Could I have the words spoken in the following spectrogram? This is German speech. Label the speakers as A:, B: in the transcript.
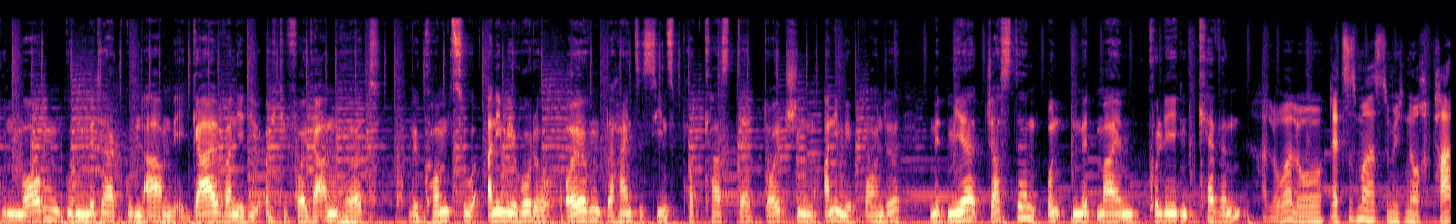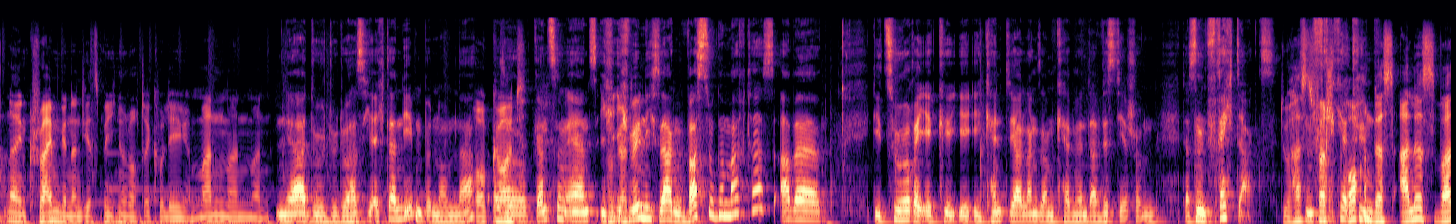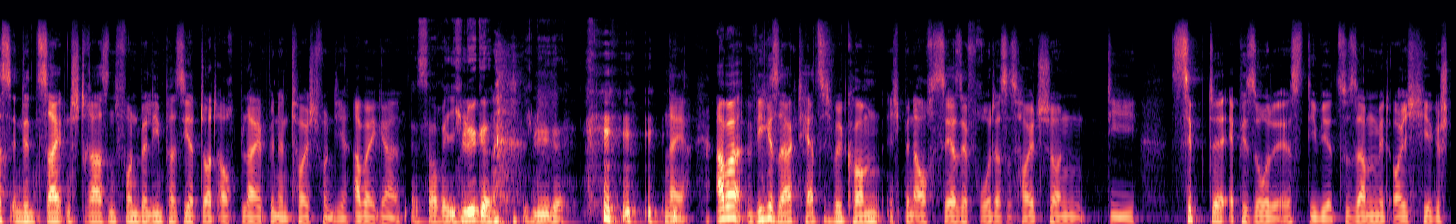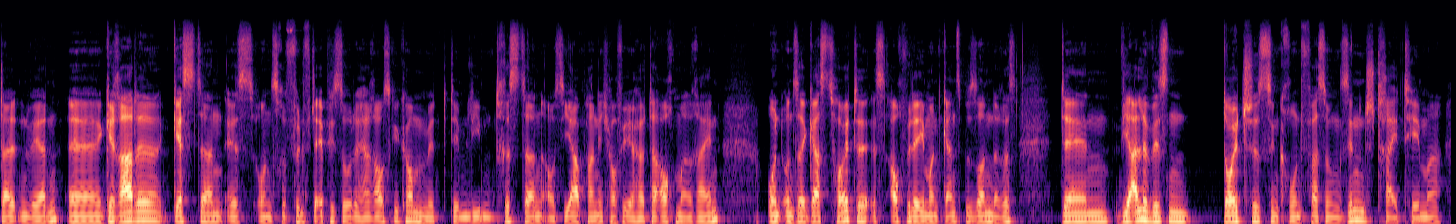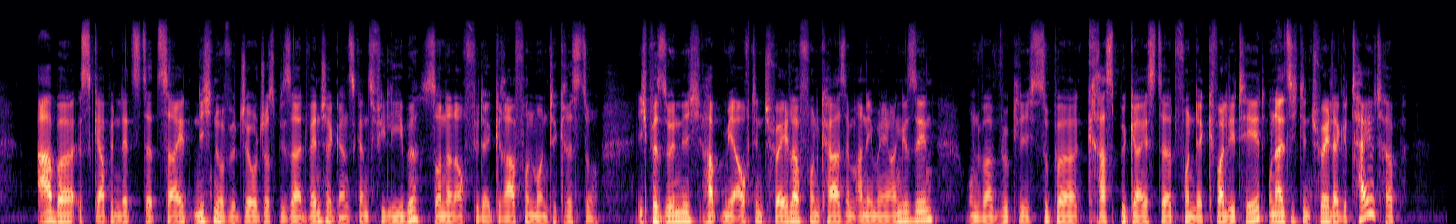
A: guten Morgen, guten Mittag, guten Abend, egal wann ihr die, euch die Folge anhört. Willkommen zu Anime Hodo, eurem Behind-the-Scenes-Podcast der deutschen Anime-Branche mit mir, Justin, und mit meinem Kollegen Kevin.
B: Hallo, hallo. Letztes Mal hast du mich noch Partner in Crime genannt, jetzt bin ich nur noch der Kollege. Mann, Mann, Mann.
A: Ja, du, du, du hast dich echt daneben benommen, ne?
B: Oh Gott. Also,
A: ganz im Ernst. Ich, oh ich will nicht sagen, was du gemacht hast, aber die Zuhörer, ihr, ihr, ihr, kennt ja langsam Kevin, da wisst ihr schon, das ist ein Frechdachs.
B: Du hast versprochen, dass alles, was in den Seitenstraßen von Berlin passiert, dort auch bleibt. Bin enttäuscht von dir, aber egal.
A: Sorry, ich lüge. Ich lüge.
B: naja, aber wie gesagt, herzlich willkommen. Ich bin auch sehr, sehr froh, dass es heute schon die siebte Episode ist, die wir zusammen mit euch hier gestalten werden. Äh, gerade gestern ist unsere fünfte Episode herausgekommen mit dem lieben Tristan aus Japan. Ich hoffe, ihr hört da auch mal rein. Und unser Gast heute ist auch wieder jemand ganz Besonderes, denn wir alle wissen, deutsche Synchronfassungen sind ein Streitthema. Aber es gab in letzter Zeit nicht nur für JoJo's Bizarre Adventure ganz, ganz viel Liebe, sondern auch für der Graf von Monte Cristo. Ich persönlich habe mir auch den Trailer von KSM Anime angesehen und war wirklich super krass begeistert von der Qualität. Und als ich den Trailer geteilt habe,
